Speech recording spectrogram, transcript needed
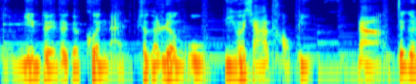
你面对这个困难、这个任务，你会想要逃避。那这个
